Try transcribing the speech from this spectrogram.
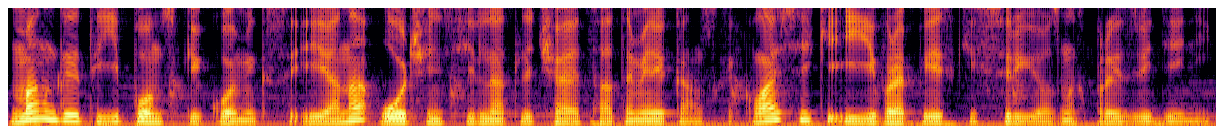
Манга это японские комиксы, и она очень сильно отличается от американской классики и европейских серьезных произведений.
